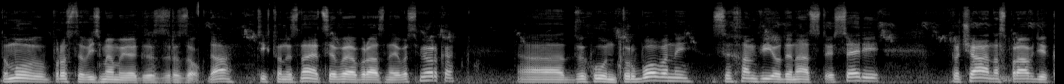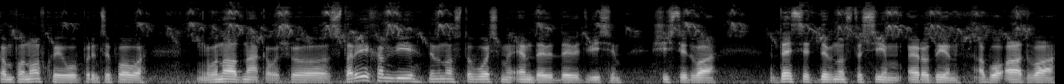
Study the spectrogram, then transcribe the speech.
Тому просто візьмемо як зразок. Да? Ті, хто не знає, це V-образна восьмерка. Е, Двигун турбований з Humvee 11 серії. Хоча насправді компоновка його принципово вона однакова, що старий Humvee 98 M998 6.2 1097 R1 або A2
